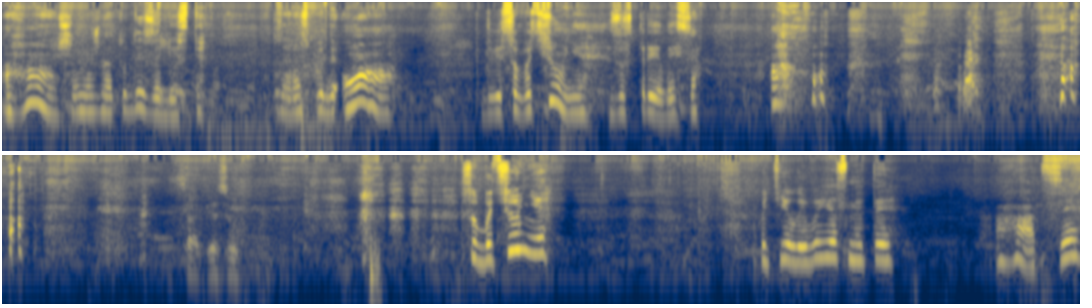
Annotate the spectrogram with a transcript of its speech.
Ага, ще можна туди залізти. Зараз піде. О! Дві собацюні зустрілися. Собацюні хотіли вияснити. Ага, це.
